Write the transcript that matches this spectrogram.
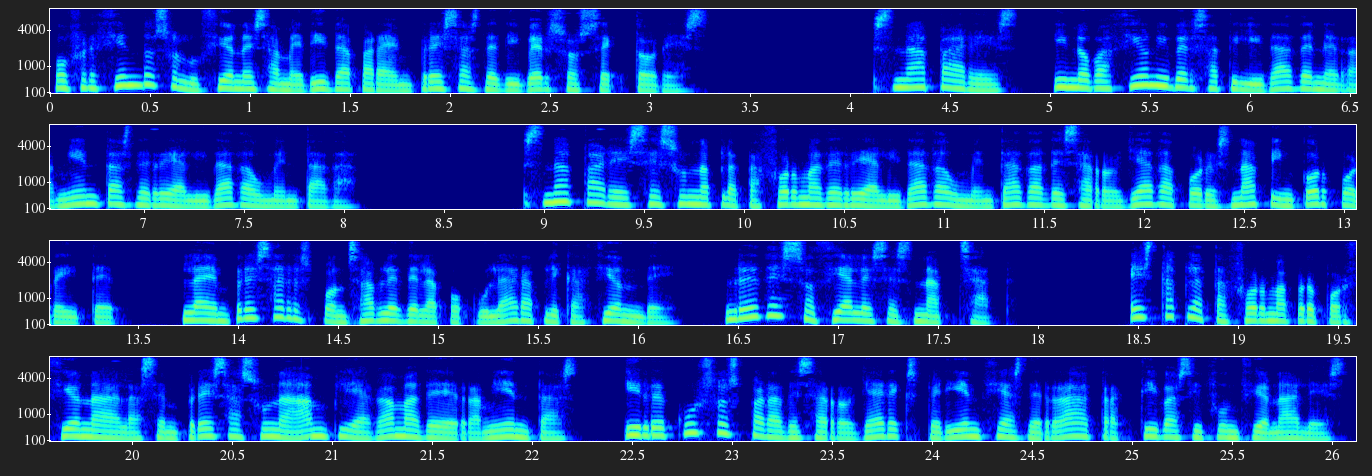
ofreciendo soluciones a medida para empresas de diversos sectores. Snapares, innovación y versatilidad en herramientas de realidad aumentada. Snapares es una plataforma de realidad aumentada desarrollada por Snap Incorporated, la empresa responsable de la popular aplicación de redes sociales Snapchat. Esta plataforma proporciona a las empresas una amplia gama de herramientas y recursos para desarrollar experiencias de RA atractivas y funcionales,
